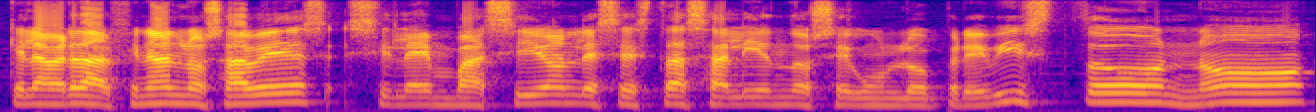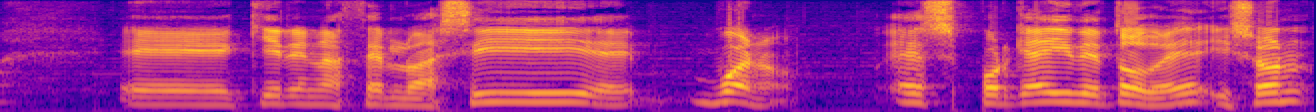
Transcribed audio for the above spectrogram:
que la verdad al final no sabes si la invasión les está saliendo según lo previsto, no, eh, quieren hacerlo así, eh, bueno, es porque hay de todo, ¿eh? Y son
